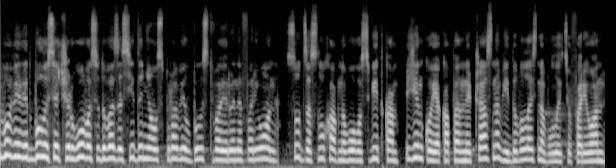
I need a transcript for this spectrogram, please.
Львові відбулося чергове судове засідання у справі вбивства Ірини Фаріон. Суд заслухав нового свідка, жінку, яка певний час навідувалась на вулицю Фаріон.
